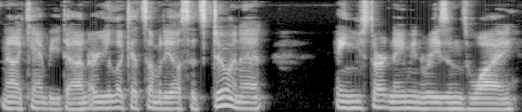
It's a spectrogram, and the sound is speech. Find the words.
No, it can't be done. Or you look at somebody else that's doing it and you start naming reasons why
